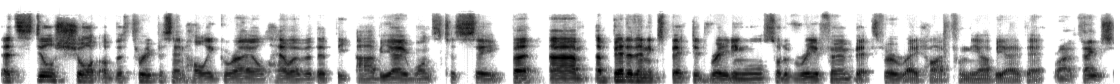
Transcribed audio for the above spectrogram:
That's still short of the 3% holy grail, however, that the RBA wants to see. But um, a better than expected reading will sort of reaffirm bets for a rate hike from the RBA there. Right. Thanks.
